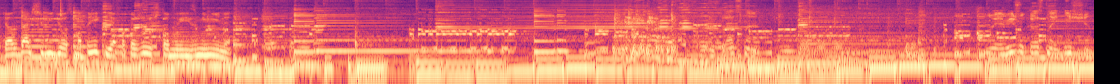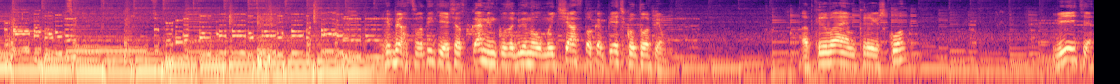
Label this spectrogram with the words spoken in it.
Сейчас дальше видео смотрите, я покажу, что мы изменили. Ну, я вижу красное днище. Ребят, смотрите, я сейчас в каменку заглянул. Мы час только печку топим. Открываем крышку. Видите?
